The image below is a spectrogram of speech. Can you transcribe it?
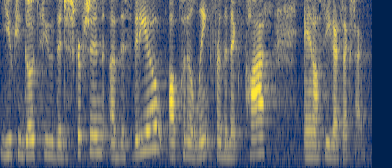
You can go to the description of this video. I'll put a link for the next class, and I'll see you guys next time.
